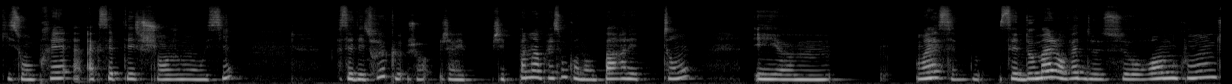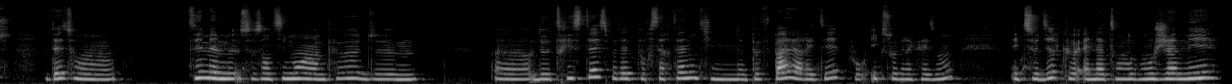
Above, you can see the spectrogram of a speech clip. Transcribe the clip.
qui sont prêts à accepter ce changement aussi. C'est des trucs que genre, j'avais, j'ai pas l'impression qu'on en parlait tant. Et euh, ouais, c'est dommage en fait de se rendre compte, peut-être on. Tu sais, même ce sentiment un peu de. Euh, de tristesse peut-être pour certaines qui ne peuvent pas l'arrêter pour X ou Y raison et de se dire qu'elles n'attendront jamais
